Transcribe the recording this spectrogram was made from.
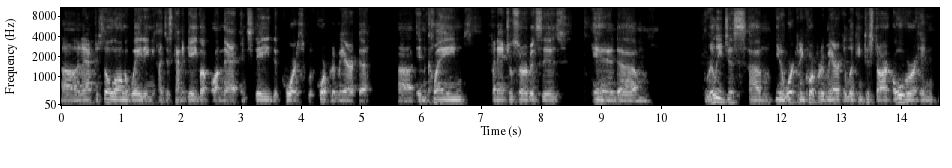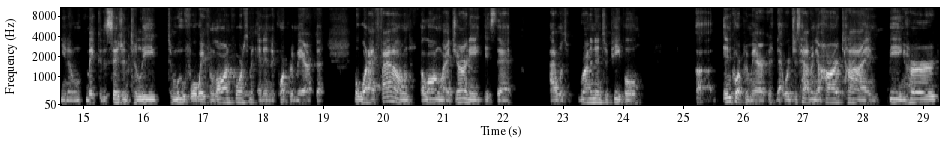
Uh, and after so long of waiting, I just kind of gave up on that and stayed the course with corporate America in claims, financial services, and um, really just um, you know working in corporate America, looking to start over and you know make the decision to leave to move away from law enforcement and into corporate America. But what I found along my journey is that I was running into people uh, in corporate America that were just having a hard time being heard,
